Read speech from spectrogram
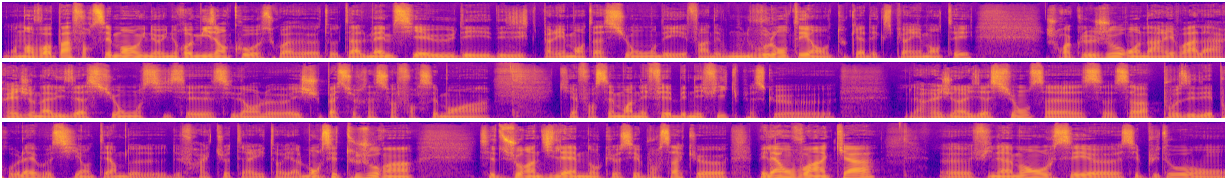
n'en voit pas forcément une, remise en cause, totale. Même s'il y a eu des, expérimentations, des, enfin, une volonté en tout cas d'expérimenter. Je crois que le jour où on arrivera à la régionalisation, si c'est dans le, et je suis pas sûr que ça soit forcément, qu'il y a forcément un effet bénéfique, parce que la régionalisation, ça, va poser des problèmes aussi en termes de, fracture territoriale. Bon, c'est toujours un, dilemme. Donc euh, c'est pour ça que. Mais là, on voit un cas euh, finalement où c'est, euh, plutôt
